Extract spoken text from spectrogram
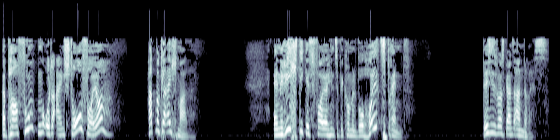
Ein paar Funken oder ein Strohfeuer hat man gleich mal. Ein richtiges Feuer hinzubekommen, wo Holz brennt, das ist was ganz anderes.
